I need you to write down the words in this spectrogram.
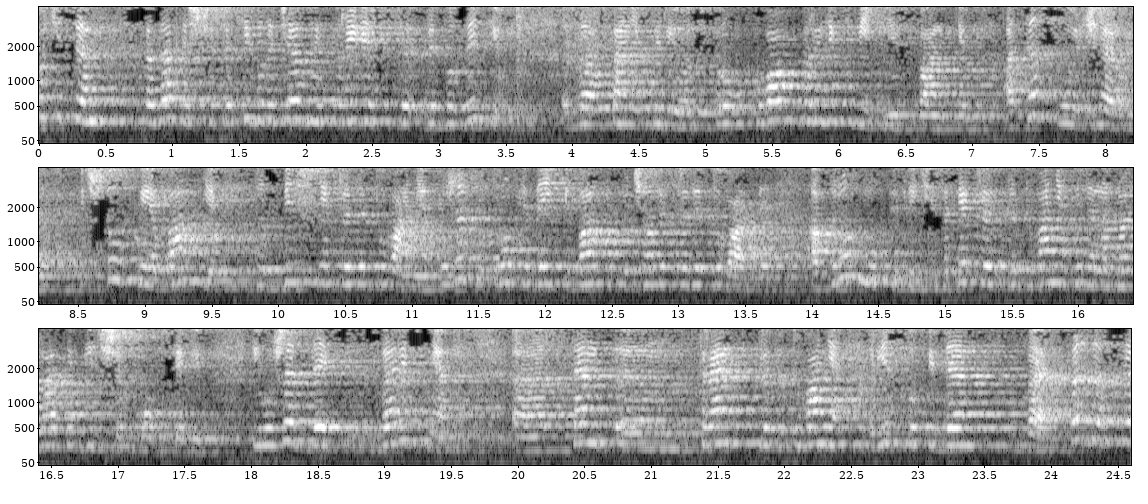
Хочеться сказати, що такий величезний приріст депозитів за останній період спровокував переліквідність банків, а це в свою чергу підштовхує банки до збільшення кредитування. Уже потрохи деякі банки почали кредитувати. А в другому півріччі таке кредитування буде набирати більших обсягів. І вже десь з вересня е, тренд, е, тренд кредитування різко піде вверх. Перш за все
